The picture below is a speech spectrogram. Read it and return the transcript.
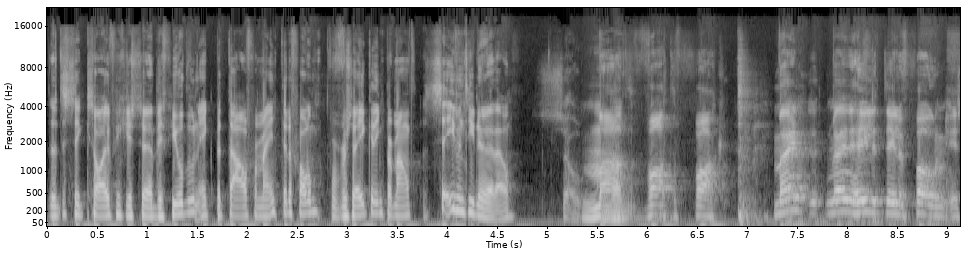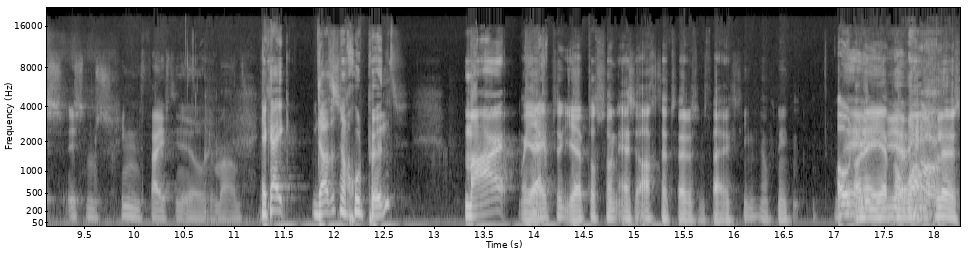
dat is, ik zal eventjes uh, reveal doen. Ik betaal voor mijn telefoon, voor verzekering, per maand 17 euro. Zo. Man, what the fuck. Mijn, mijn hele telefoon is, is misschien 15 euro de maand. Ja, kijk, dat is een goed punt. Maar... Maar jij, hebt, jij hebt toch zo'n S8 uit 2015, of niet? Oh, nee, oh, nee je hebt een OnePlus.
